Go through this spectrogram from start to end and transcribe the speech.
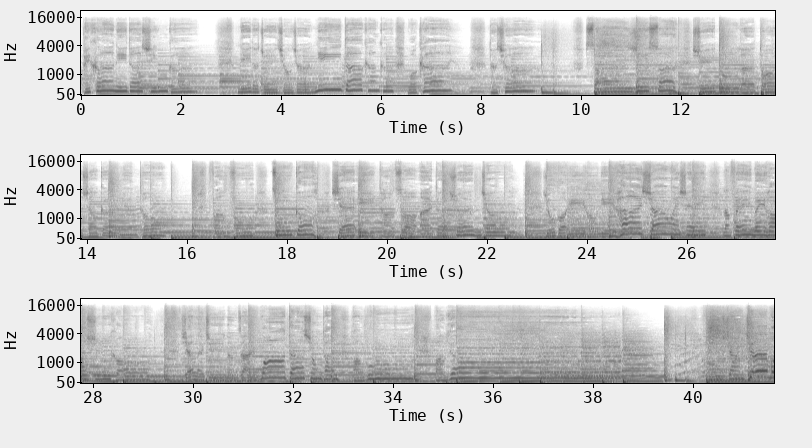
配合你的性格，你的追求着，你的坎坷，我开的车。算一算，虚度了多少个年头，仿佛足够写一。为美好时候，眼泪只能在我的胸膛毫无保留。互相折磨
